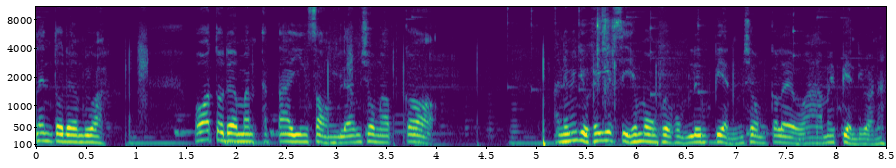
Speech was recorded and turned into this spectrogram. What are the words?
เล่นตัวเดิมดีกว่า เพราะว่าตัวเดิมมันอัตรายิง 2 อยู่แล้วคุณผู้ชมครับก็ อันนี้มันอยู่แค่ 24 ชั่วโมงเผื่อผมลืมเปลี่ยนคุณผู้ชมก็เลยว่าไม่เปลี่ยนดีกว่านะ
